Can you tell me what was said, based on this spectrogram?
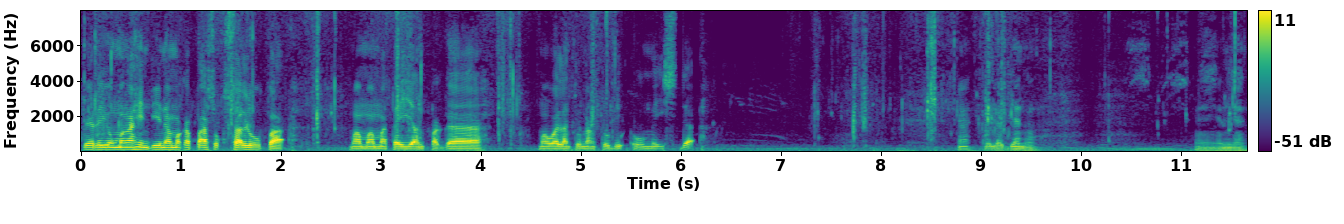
Pero yung mga hindi na makapasok sa lupa, mamamatay yan pag ah, mawalan to ng tubig. Oh, may isda. Yan, tulad yan, oh. Ayan. Yan.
